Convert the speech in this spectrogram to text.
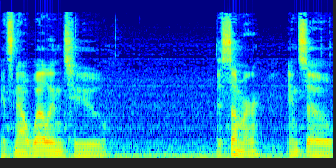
it's now well into the summer, and so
